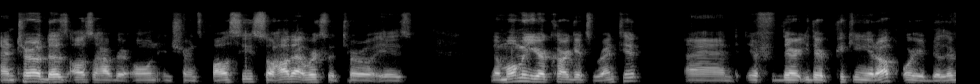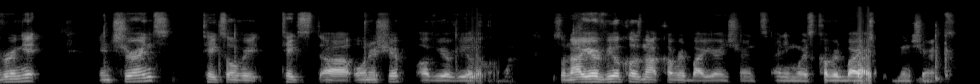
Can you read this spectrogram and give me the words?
And Turo does also have their own insurance policy. So how that works with Turo is the moment your car gets rented, and if they're either picking it up or you're delivering it, insurance takes over takes uh, ownership of your vehicle. So now your vehicle is not covered by your insurance anymore. It's covered by insurance.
